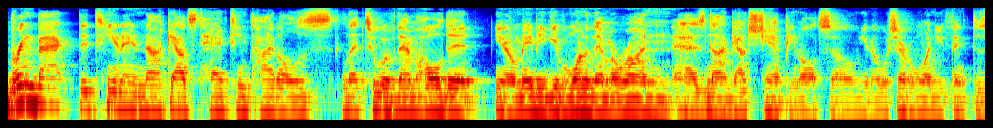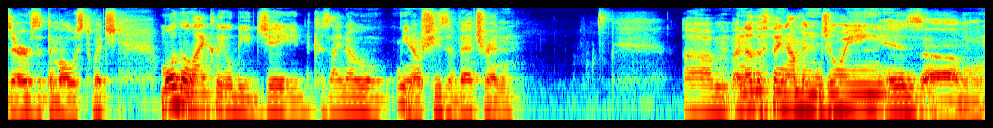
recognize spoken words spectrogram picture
bring back the TNA Knockouts tag team titles. Let two of them hold it. You know, maybe give one of them a run as Knockouts champion. Also, you know, whichever one you think deserves it the most. Which more than likely will be Jade because I know you know she's a veteran. Um, another thing I'm enjoying is. Um,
